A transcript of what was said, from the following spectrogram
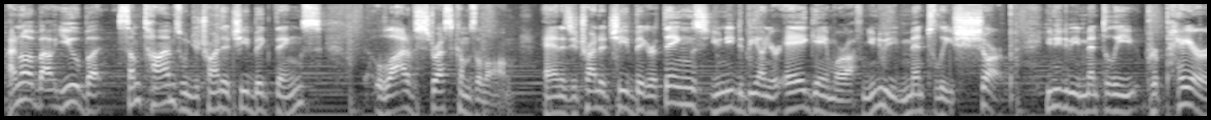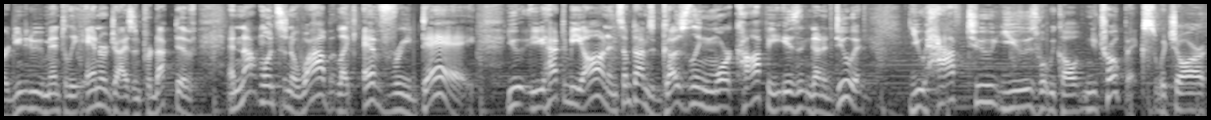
I don't know about you, but sometimes when you're trying to achieve big things, a lot of stress comes along. And as you're trying to achieve bigger things, you need to be on your A game more often. You need to be mentally sharp. You need to be mentally prepared. You need to be mentally energized and productive. And not once in a while, but like every day. You, you have to be on, and sometimes guzzling more coffee isn't gonna do it you have to use what we call nootropics, which are,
